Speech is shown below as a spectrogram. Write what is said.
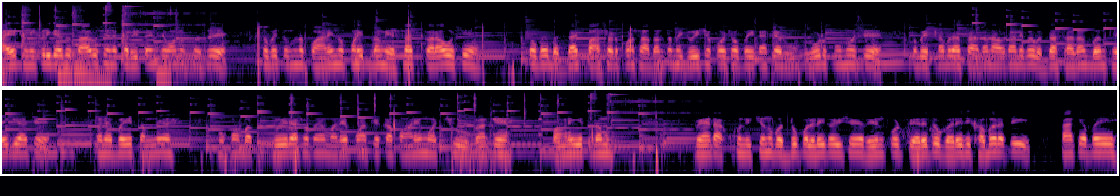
બાઇક નીકળી જાય તો સારું છે, નકર રિટર્ન જવાનું થશે. તો ભાઈ તમને પાણીનો પણ એકદમ અહેસાસ કરાવવો છે. તો ભાઈ બધા જ પાછળ પણ સાધન તમે જોઈ શકો છો ભાઈ, કારણ કે રોડ સૂનો છે, તો ભાઈ એટલા બધા સાધન આવતા ને ભાઈ બધા સાધન બંધ થઈ ગયા છે. અને ભાઈ તમને હું પણ જોઈ રહ્યા છો તમે, મને પણ કે પાણીમાં જ છું, કારણ કે પાણી એકદમ પેન્ટ આખું નીચેનું બધું પલળી ગયું છે. રેનકોટ પહેરે તો ઘરેથી ખબર હતી, કારણ કે ભાઈ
